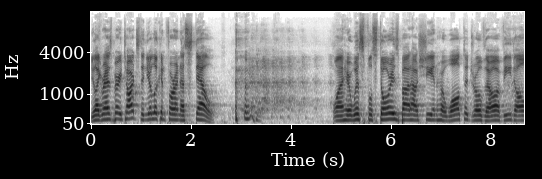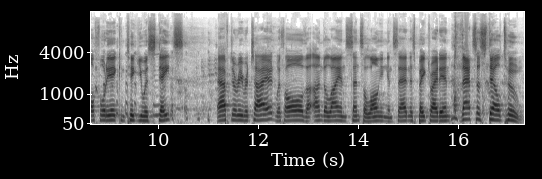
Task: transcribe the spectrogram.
You like raspberry tarts? Then you're looking for an Estelle. Want to hear wistful stories about how she and her Walter drove their RV to all 48 contiguous states after he retired with all the underlying sense of longing and sadness baked right in? That's Estelle, too.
